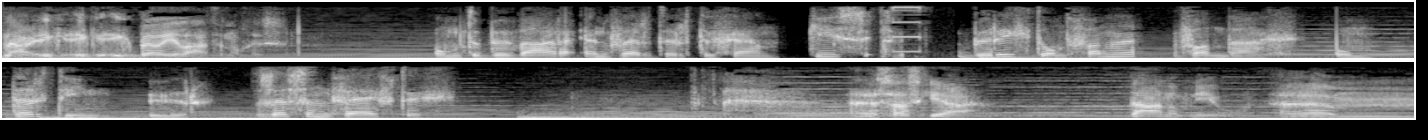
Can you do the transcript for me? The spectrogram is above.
nou, ik, ik, ik bel je later nog eens. Om te bewaren en verder te gaan. Kies bericht ontvangen vandaag om 13 uur 56. Eh, Saskia, Daan opnieuw. Ehm,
